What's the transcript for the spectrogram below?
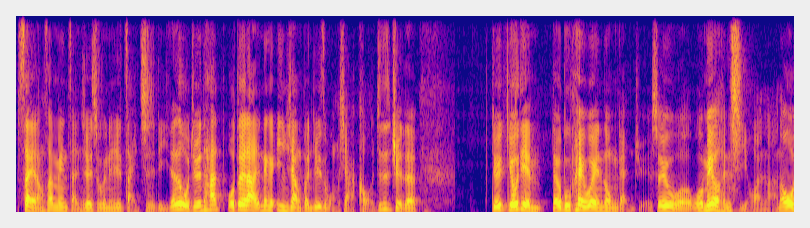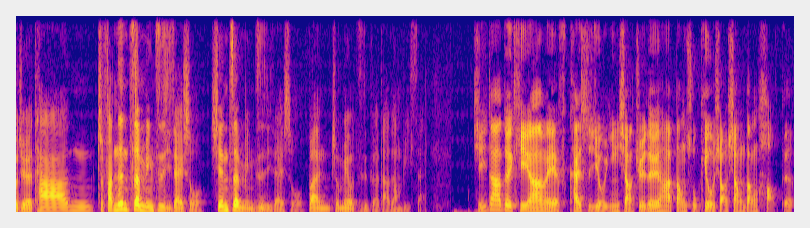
赛场上面展现出那些宰制力，但是我觉得他，我对他的那个印象分就一直往下扣，就是觉得有有点德不配位那种感觉，所以我我没有很喜欢啦。然后我觉得他就反正证明自己再说，先证明自己再说，不然就没有资格打这场比赛。其实大家对 KMF 开始有印象，绝对他当初 Q 小相当好的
